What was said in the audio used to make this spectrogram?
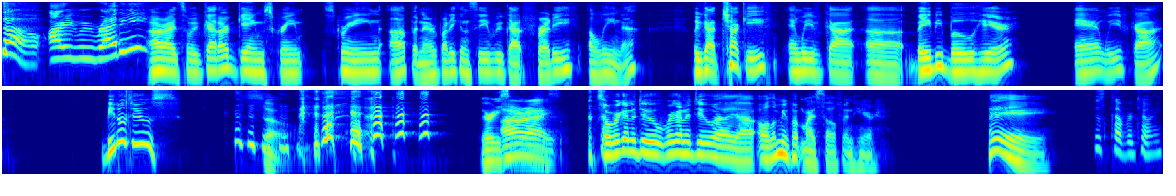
That's right. yes. So, are we ready? all right, so we've got our game screen screen up, and everybody can see we've got Freddie, Alina, we've got Chucky, and we've got uh, Baby Boo here, and we've got Beetlejuice. So. All right. already said All it right. once. so we're gonna do we're gonna do a uh, oh let me put myself in here hey Just cover Tony.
